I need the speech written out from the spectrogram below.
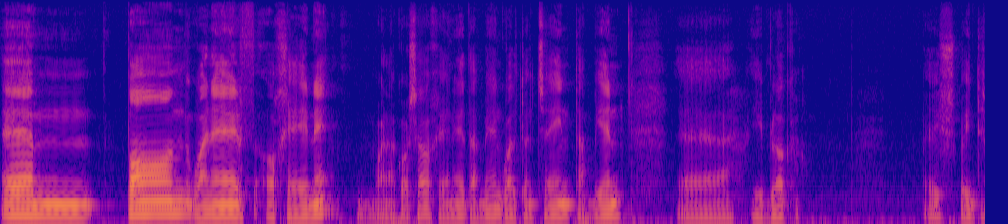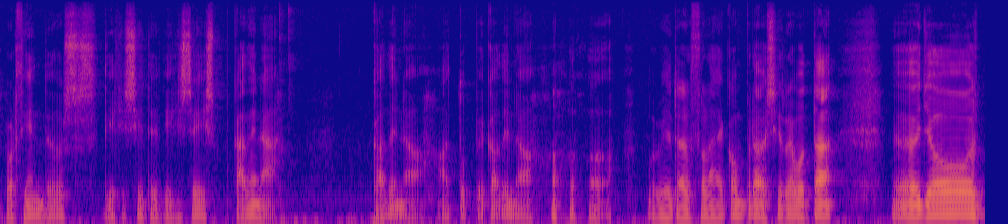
um, Pond, One Earth, OGN, buena cosa, OGN también, Walton Chain también, eh, y Block, ¿veis? 20%, 17, 16, cadena, cadena, a tope cadena, voy a entrar a la zona de compra, a ver si rebota, eh, yo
